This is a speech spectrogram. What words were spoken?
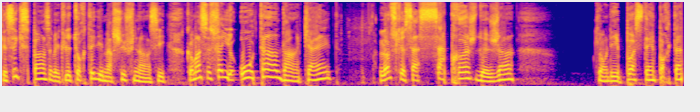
Qu'est-ce qui se passe avec l'autorité des marchés financiers? Comment ça se fait? Il y a autant d'enquêtes lorsque ça s'approche de gens qui ont des postes importants.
